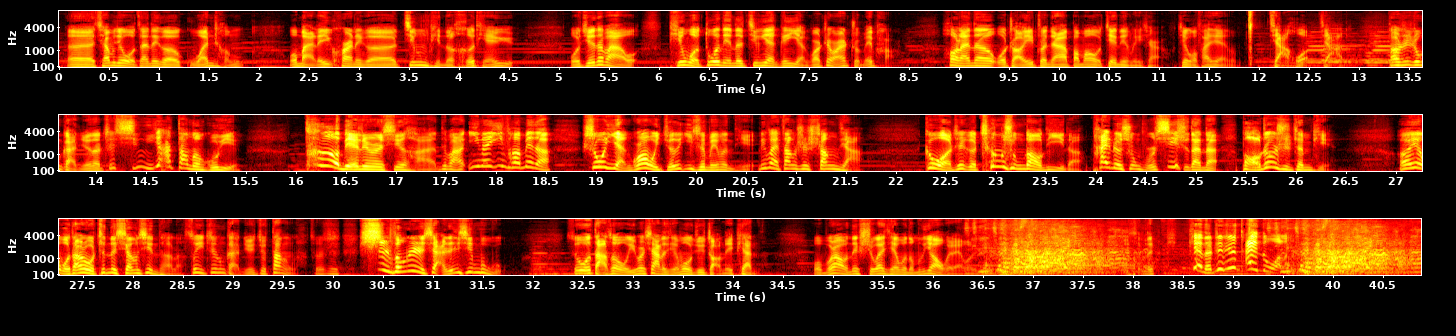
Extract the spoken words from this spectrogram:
呃，前不久我在那个古玩城，我买了一块那个精品的和田玉，我觉得吧，凭我多年的经验跟眼光，这玩意儿准没跑。后来呢，我找一专家帮忙我鉴定了一下，结果发现假货，假的。当时这种感觉呢，这心一下荡到谷底，特别令人心寒，对吧？因为一方面呢，是我眼光我觉得一直没问题；另外，当时商家跟我这个称兄道弟的，拍着胸脯信誓旦旦保证是真品。哎呀，我当时我真的相信他了，所以这种感觉就荡了，就是世风日下，人心不古。所以我打算我一会儿下了节目，我就找那骗子，我不知道我那十块钱我能不能要回来。我现在骗子真是太多了。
